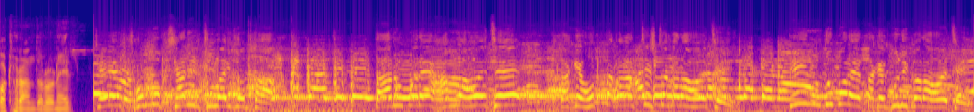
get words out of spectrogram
কঠোর আন্দোলনের। হয়েছে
